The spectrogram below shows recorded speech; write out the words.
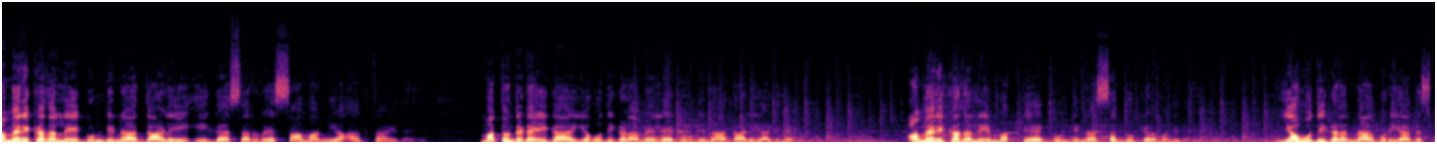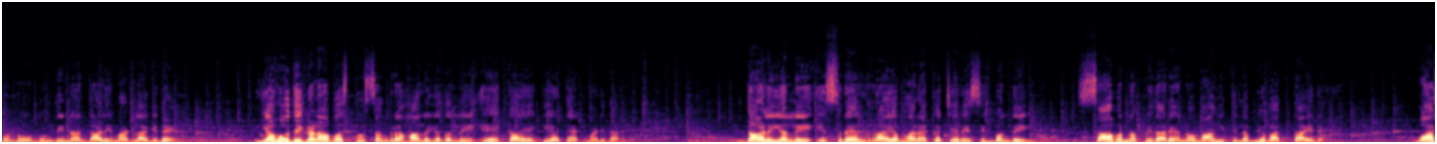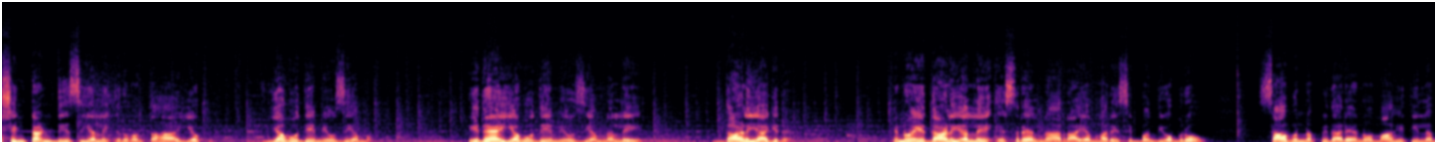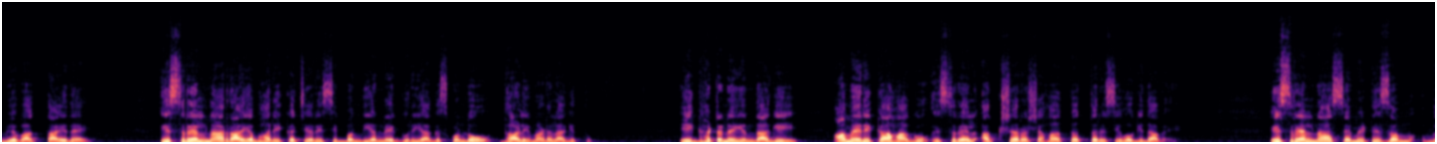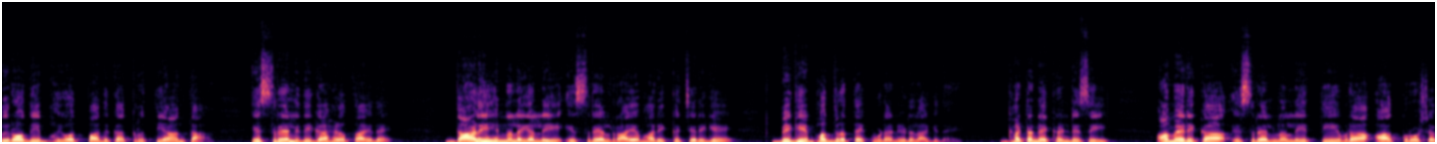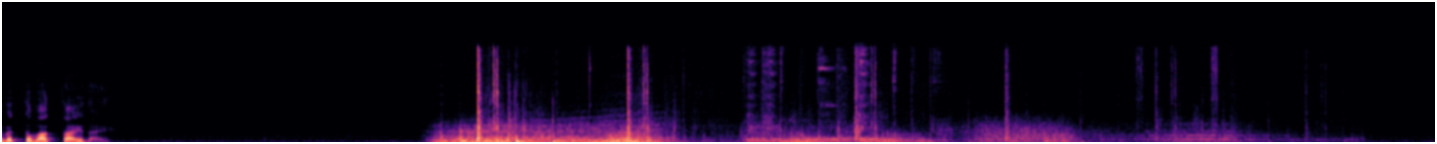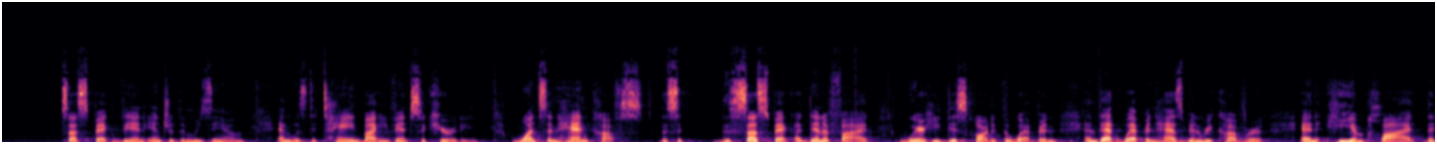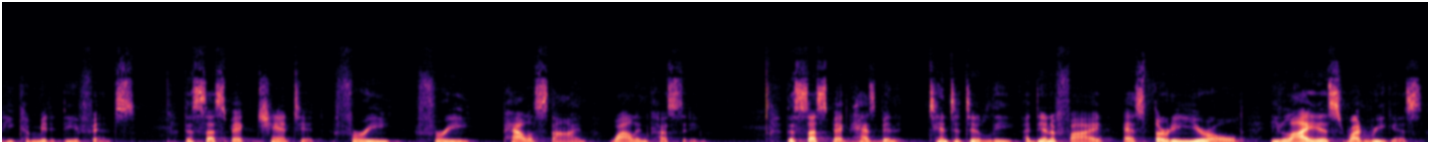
ಅಮೆರಿಕದಲ್ಲಿ ಗುಂಡಿನ ದಾಳಿ ಈಗ ಸರ್ವೇ ಸಾಮಾನ್ಯ ಆಗ್ತಾ ಇದೆ. ಮತ್ತೊಂದೆಡೆ ಈಗ ಯಹೂದಿಗಳ ಮೇಲೆ ಗುಂಡಿನ ದಾಳಿಯಾಗಿದೆ. ಅಮೆರಿಕದಲ್ಲಿ ಮತ್ತೆ ಗುಂಡಿನ ಸದ್ದು ಕೇಳಿಬಂದಿದೆ. ಯಹೂದಿಗಳನ್ನು ಗುರಿಯಾಗಿಸಿಕೊಂಡು ಗುಂಡಿನ ದಾಳಿ ಮಾಡಲಾಗಿದೆ. ಯಹೂದಿಗಳ ವಸ್ತು ಸಂಗ್ರಹಾಲಯದಲ್ಲಿ ಏಕಾಏಕಿ ಅಟ್ಯಾಕ್ ಮಾಡಿದ್ದಾರೆ. ದಾಳಿಯಲ್ಲಿ ಇಸ್ರೇಲ್ ರಾಯಭಾರ ಕಚೇರಿ ಸಿಬ್ಬಂದಿ ಸಾವನ್ನಪ್ಪಿದ್ದಾರೆ ಅನ್ನೋ ಮಾಹಿತಿ ಲಭ್ಯವಾಗ್ತಾ ಇದೆ. ವಾಷಿಂಗ್ಟನ್ ಡಿ ಸಿಯಲ್ಲಿ ಇರುವಂತಹ ಯಹು, ಯಹೂದಿ ಮ್ಯೂಸಿಯಂ. ಇದೇ ಯಹೂದಿ ಮ್ಯೂಸಿಯಂನಲ್ಲಿ ದಾಳಿಯಾಗಿದೆ. ಇನ್ನು ಈ ದಾಳಿಯಲ್ಲಿ ಇಸ್ರೇಲ್ನ ರಾಯಭಾರಿ ಸಿಬ್ಬಂದಿಯೊಬ್ಬರು ಸಾವನ್ನಪ್ಪಿದ್ದಾರೆ ಅನ್ನೋ ಮಾಹಿತಿ ಲಭ್ಯವಾಗ್ತಾ ಇದೆ. ಇಸ್ರೇಲ್ನ ರಾಯಭಾರಿ ಕಚೇರಿ ಸಿಬ್ಬಂದಿಯನ್ನೇ ಗುರಿಯಾಗಿಸಿಕೊಂಡು ದಾಳಿ ಮಾಡಲಾಗಿತ್ತು. ಈ ಘಟನೆಯಿಂದಾಗಿ ಅಮೆರಿಕ ಹಾಗೂ ಇಸ್ರೇಲ್ ಅಕ್ಷರಶಃ ತತ್ತರಿಸಿ ಹೋಗಿದ್ದಾವೆ. ಇಸ್ರೇಲ್ನ ಸೆಮಿಟಿಸಂ ವಿರೋಧಿ ಭಯೋತ್ಪಾದಕ ಕೃತ್ಯ ಅಂತ ಇಸ್ರೇಲ್ ಇದೀಗ ಹೇಳ್ತಾ ಇದೆ. ದಾಳಿ ಹಿನ್ನೆಲೆಯಲ್ಲಿ ಇಸ್ರೇಲ್ ರಾಯಭಾರಿ ಕಚೇರಿಗೆ ಬಿಗಿ ಭದ್ರತೆ ಕೂಡ ನೀಡಲಾಗಿದೆ. ಘಟನೆ ಖಂಡಿಸಿ ಅಮೆರಿಕ ಇಸ್ರೇಲ್ನಲ್ಲಿ ತೀವ್ರ ಆಕ್ರೋಶ ವ್ಯಕ್ತವಾಗ್ತಾ ಇದೆ. Suspect then entered the museum and was detained by event security. Once in handcuffs, the, su- the suspect identified where he discarded the weapon, and that weapon has been recovered, and he implied that he committed the offense. The suspect chanted, Free, Free Palestine, while in custody. The suspect has been tentatively identified as 30 year old Elias Rodriguez.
